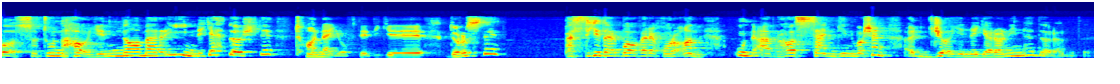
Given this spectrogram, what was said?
با ستونهای نامرئی نگه داشته تا نیفته دیگه. درسته؟ پس دیگه در باور قرآن اون ابرها سنگین باشن جای نگرانی ندارند.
